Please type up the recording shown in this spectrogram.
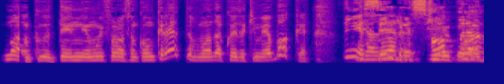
Mano, tem nenhuma informação concreta, vou mandar coisa aqui meia boca. Sim, é sempre Galera, assim só pra,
